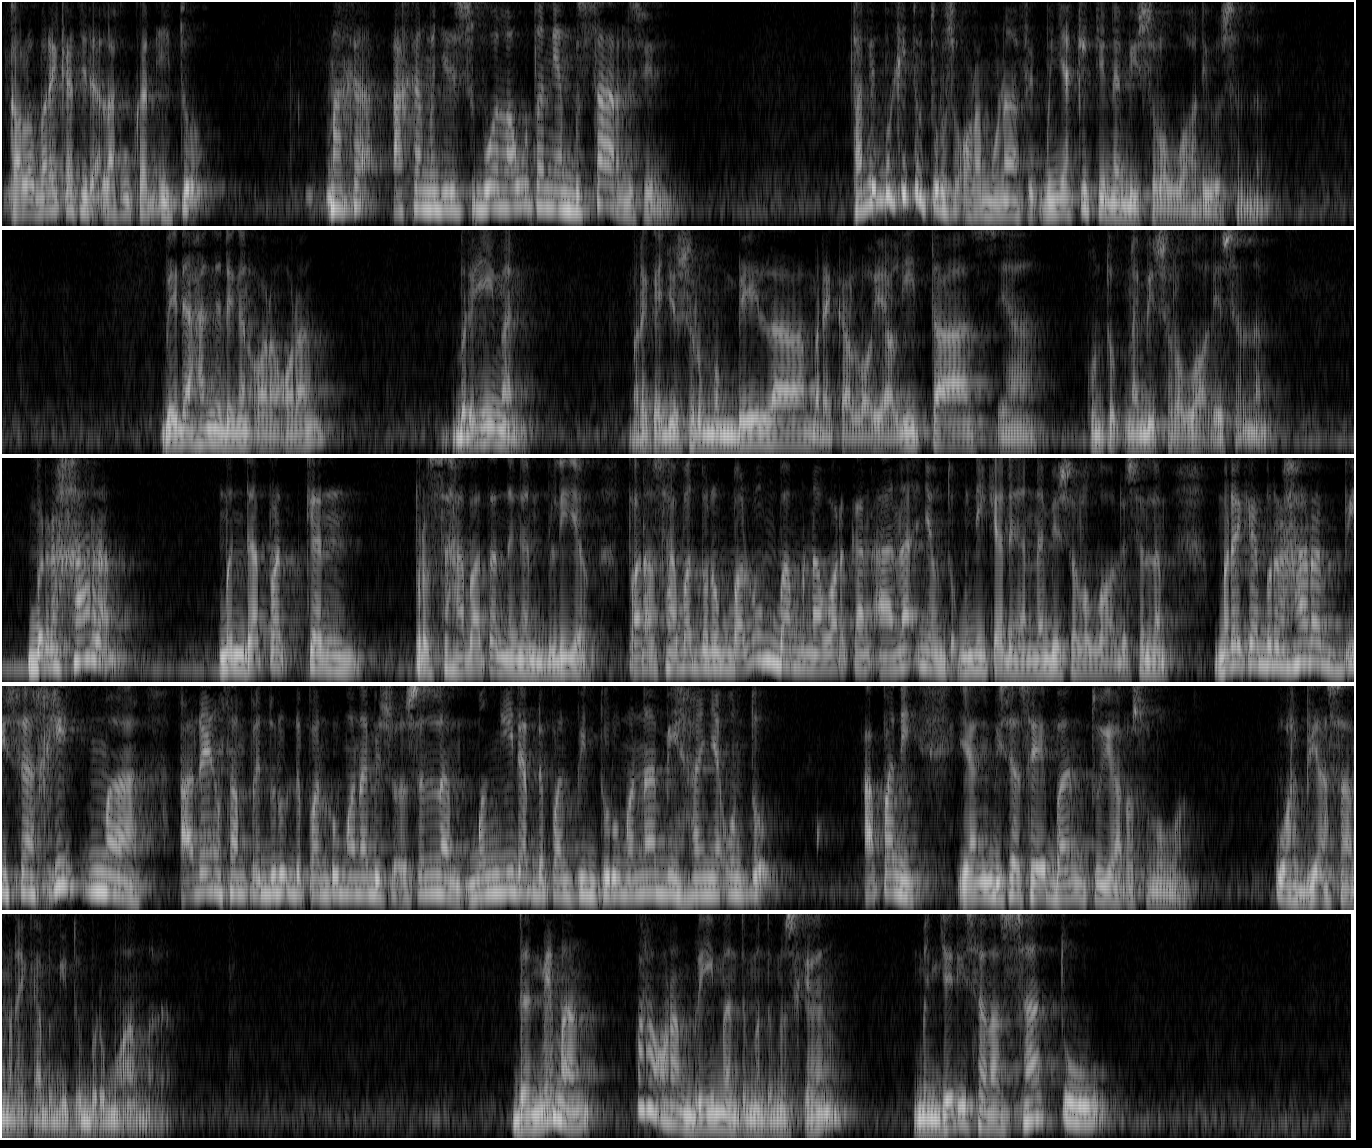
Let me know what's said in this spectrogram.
Kalau mereka tidak lakukan itu, maka akan menjadi sebuah lautan yang besar di sini. Tapi begitu terus orang munafik menyakiti Nabi Shallallahu Alaihi Wasallam. Beda hanya dengan orang-orang beriman. Mereka justru membela, mereka loyalitas ya untuk Nabi Shallallahu Alaihi Wasallam. Berharap mendapatkan persahabatan dengan beliau. Para sahabat berlumba-lumba menawarkan anaknya untuk menikah dengan Nabi SAW. Mereka berharap bisa khidmah. Ada yang sampai duduk depan rumah Nabi SAW. Mengidap depan pintu rumah Nabi hanya untuk apa nih yang bisa saya bantu ya Rasulullah. Luar biasa mereka begitu bermuamalah. Dan memang orang-orang beriman teman-teman sekalian menjadi salah satu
